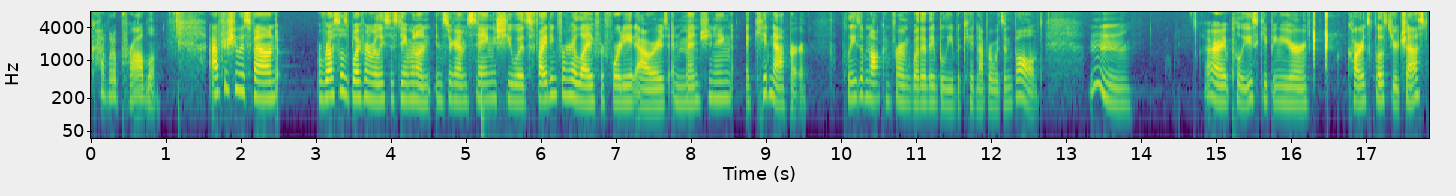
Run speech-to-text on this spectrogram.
God, what a problem. After she was found, Russell's boyfriend released a statement on Instagram saying she was fighting for her life for 48 hours and mentioning a kidnapper. Police have not confirmed whether they believe a kidnapper was involved. Hmm. All right, police, keeping your cards close to your chest.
